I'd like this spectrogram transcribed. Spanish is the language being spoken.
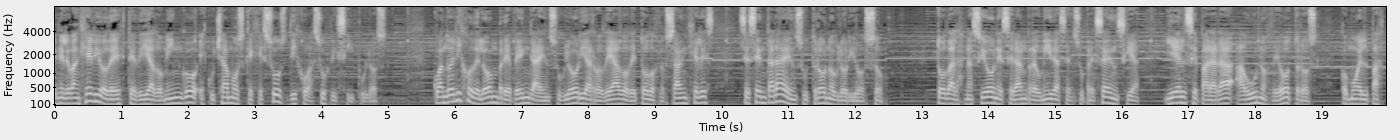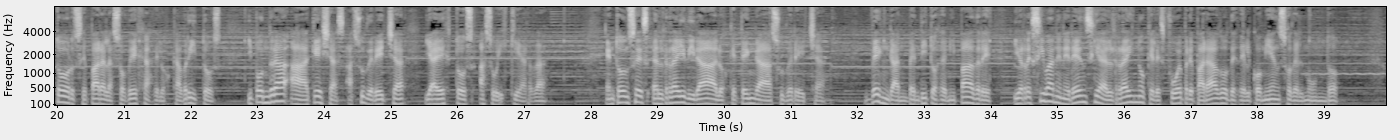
En el Evangelio de este día domingo escuchamos que Jesús dijo a sus discípulos, Cuando el Hijo del Hombre venga en su gloria rodeado de todos los ángeles, se sentará en su trono glorioso. Todas las naciones serán reunidas en su presencia, y él separará a unos de otros, como el pastor separa las ovejas de los cabritos, y pondrá a aquellas a su derecha y a estos a su izquierda. Entonces el rey dirá a los que tenga a su derecha, Vengan, benditos de mi Padre, y reciban en herencia el reino que les fue preparado desde el comienzo del mundo.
